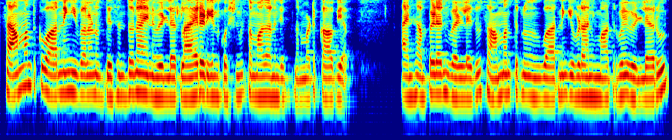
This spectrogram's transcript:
సామంత్కు వార్నింగ్ ఇవ్వాలనే ఉద్దేశంతోనే ఆయన వెళ్ళారు. లాయర్ అడిగిన క్వశ్చన్కి సమాధానం చెప్తుందనమాట కావ్య. ఆయన చంపేయడానికి వెళ్ళలేదు. సామంత్ను వార్నింగ్ ఇవ్వడానికి మాత్రమే వెళ్ళారు.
